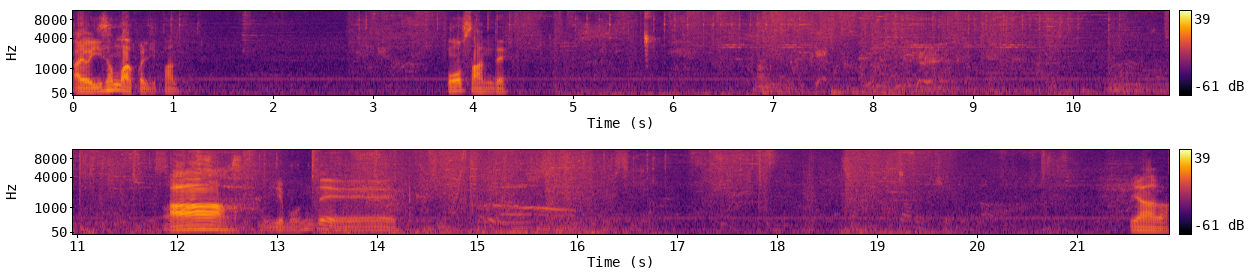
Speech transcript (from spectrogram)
아 이거 이선모 할걸 이판 공업사 안돼. 아 이게 뭔데 미안하다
